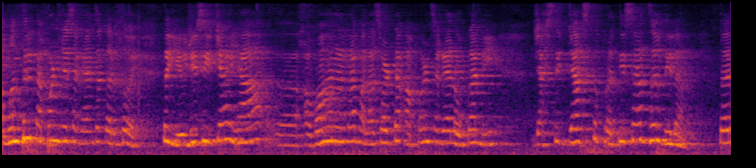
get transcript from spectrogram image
आमंत्रित आपण जे सगळ्यांचं करतोय तर यू जी सीच्या ह्या आव्हानाला आवाहनाला मला असं वाटतं आपण सगळ्या लोकांनी जास्तीत जास्त प्रतिसाद जर दिला तर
